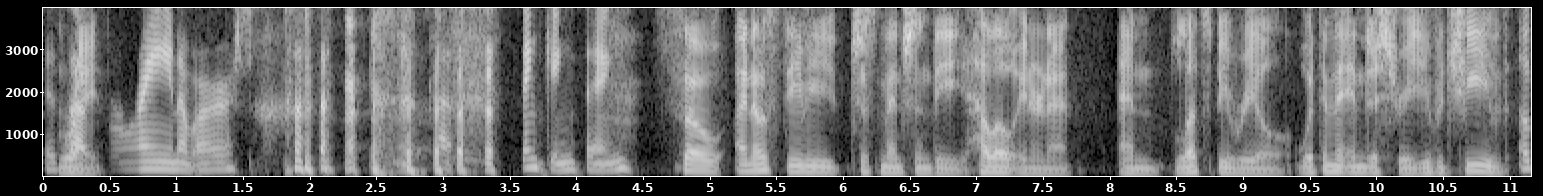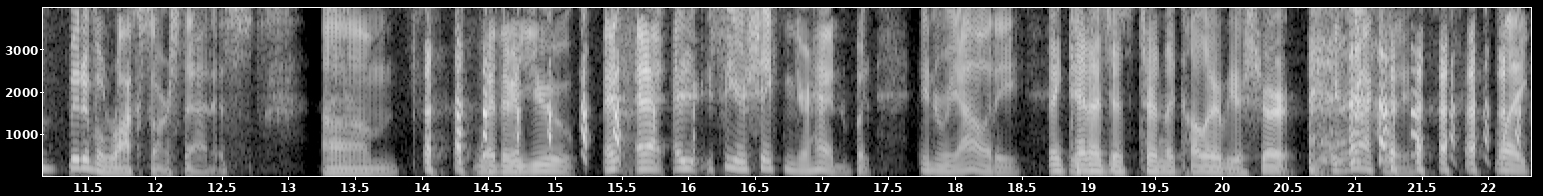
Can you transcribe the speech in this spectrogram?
Is Right. that brain of ours, that thinking thing. so i know stevie just mentioned the hello internet and let's be real within the industry you've achieved a bit of a rock star status um whether you and, and I, I see you're shaking your head but in reality and kind of just turn the color of your shirt. exactly like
